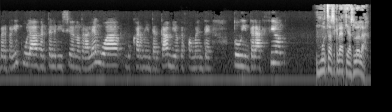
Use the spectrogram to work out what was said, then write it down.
ver películas, ver televisión en otra lengua, buscar un intercambio que fomente tu interacción. Muchas gracias, Lola.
